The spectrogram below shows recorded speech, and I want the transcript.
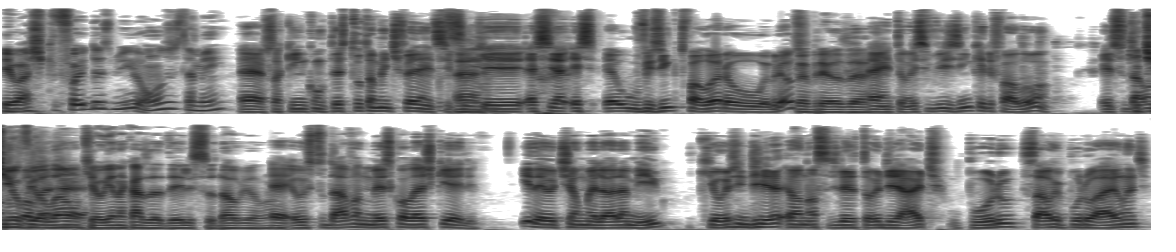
Eu acho que foi 2011 também. É, só que em contexto totalmente diferente. assim, É. Porque esse, esse- é, o vizinho que tu falou era o Hebreus? O Hebreus, é. É, então esse vizinho que ele falou. Ele que estudava tinha no o colégio- violão, é, que eu ia na casa dele estudar o violão. é, eu estudava no mesmo colégio que ele. E daí eu tinha um melhor amigo, que hoje em dia é o nosso diretor de arte, o Puro. Salve Puro Island.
